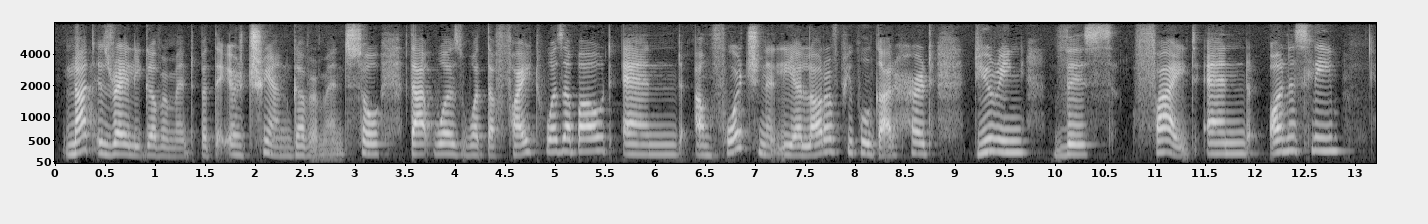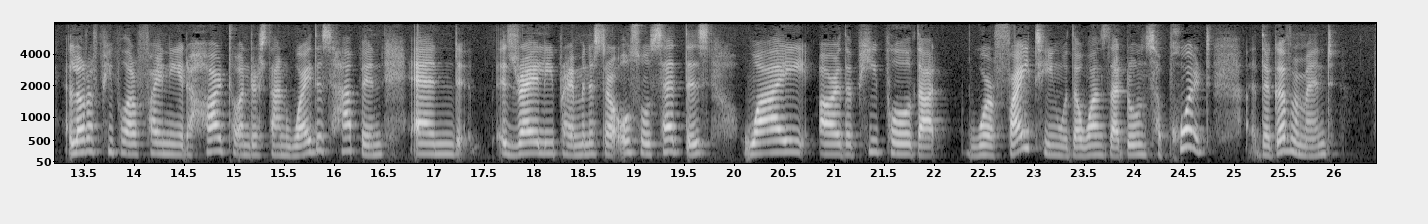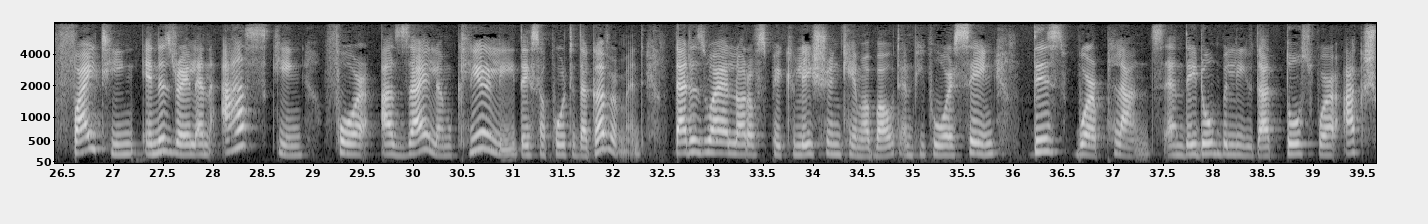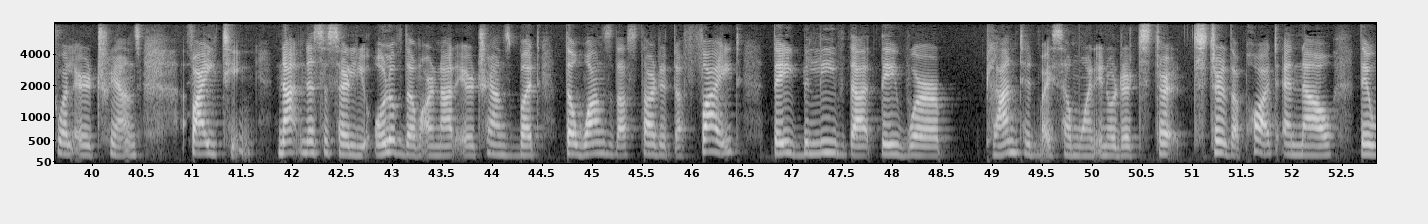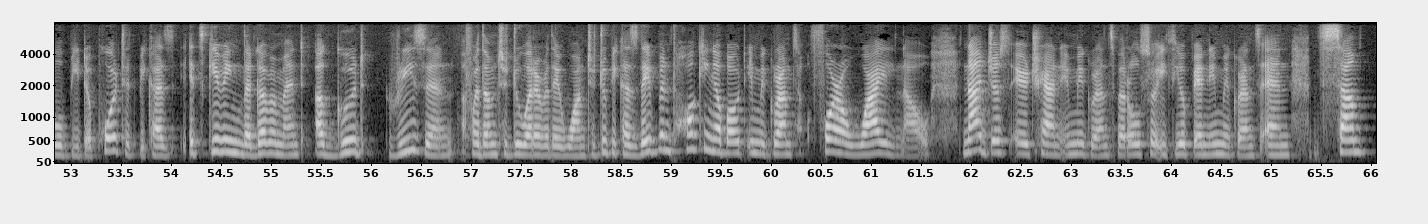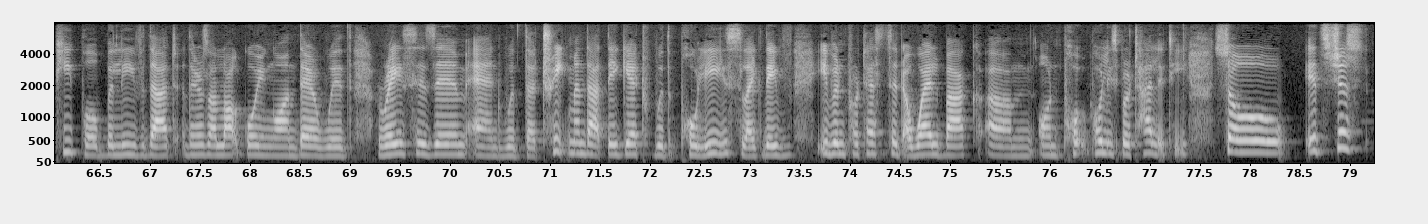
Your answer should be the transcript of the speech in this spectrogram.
Not Israeli government, but the Eritrean government. So that was what the fight was about. And unfortunately, a lot of people got hurt during this fight. And honestly, a lot of people are finding it hard to understand why this happened. And Israeli Prime Minister also said this why are the people that were fighting with the ones that don't support the government fighting in Israel and asking for asylum. Clearly, they supported the government. That is why a lot of speculation came about, and people were saying these were plans, and they don't believe that those were actual Eritreans fighting. Not necessarily all of them are not Eritreans, but the ones that started the fight, they believe that they were planted by someone in order to stir, stir the pot and now they will be deported because it's giving the government a good reason for them to do whatever they want to do because they've been talking about immigrants for a while now. Not just eritrean immigrants but also ethiopian immigrants. And some people believe that there's a lot going on there with racism and with the treatment that they get with police. Like they've even protested a while back um, on po- police brutality. So it's just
